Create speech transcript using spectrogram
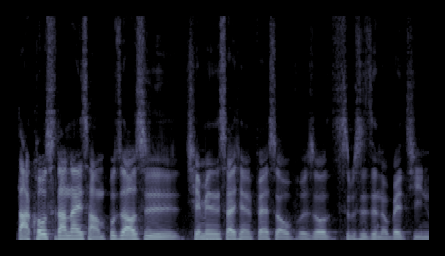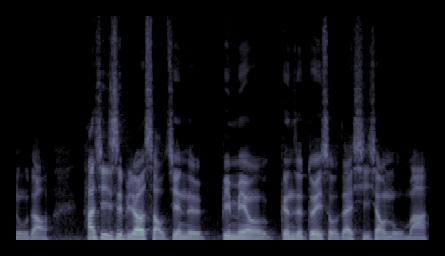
打 Costa 那一场，不知道是前面赛前 face off 的时候，是不是真的被激怒到？他其实是比较少见的，并没有跟着对手在嬉笑怒骂，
